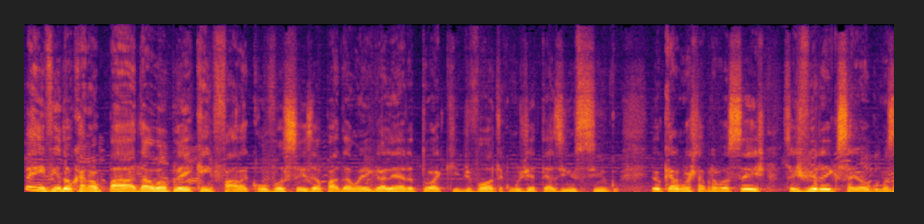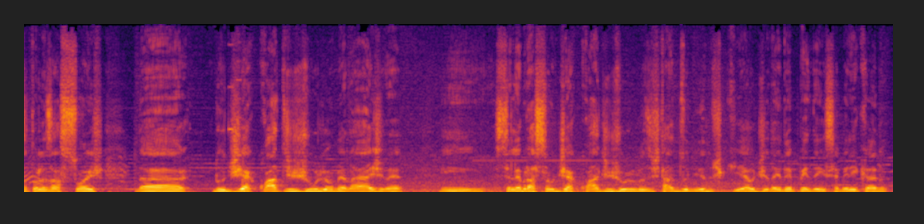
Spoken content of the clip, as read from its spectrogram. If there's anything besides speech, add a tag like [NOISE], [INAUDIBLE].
Bem-vindo ao canal Padawan Play, quem fala com vocês é o Padawan aí galera, tô aqui de volta com o GTAzinho 5 Eu quero mostrar pra vocês, vocês viram aí que saiu algumas atualizações da, do dia 4 de julho, em homenagem, né? Em celebração do dia 4 de julho nos Estados Unidos, que é o dia da independência americana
